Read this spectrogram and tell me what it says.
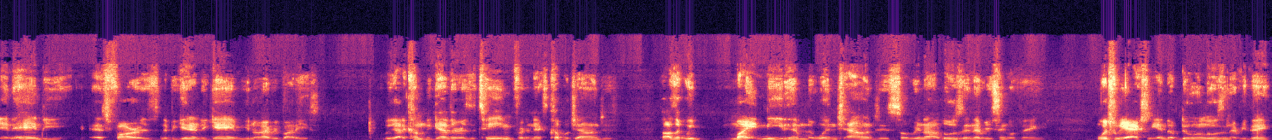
in handy as far as in the beginning of the game. You know, everybody's we got to come together as a team for the next couple challenges. So I was like, we might need him to win challenges, so we're not losing every single thing, which we actually end up doing, losing everything.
